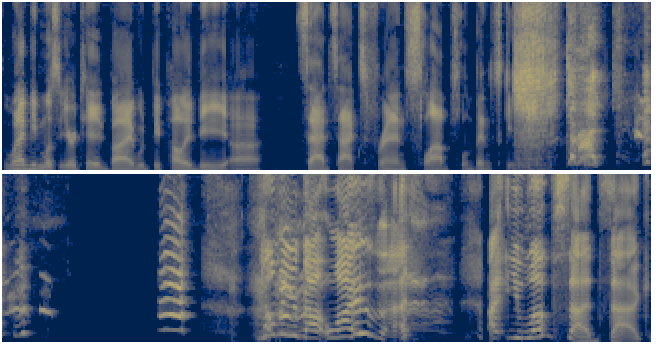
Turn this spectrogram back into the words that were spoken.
What I'd be most irritated by would be probably be uh, Sad Sack's friend, Slob Slobinski. God Tell me about why is that? I, you love sad sack.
